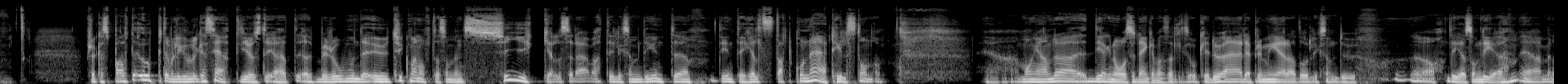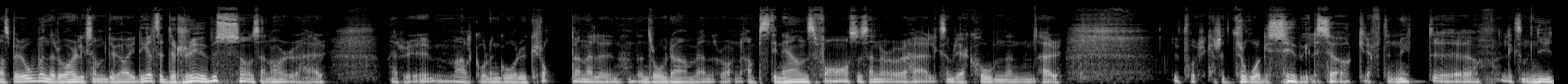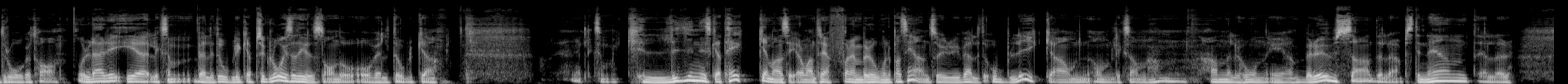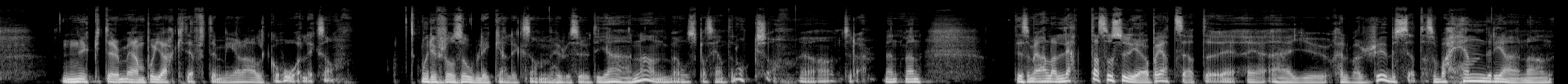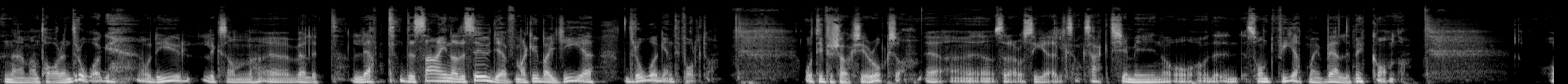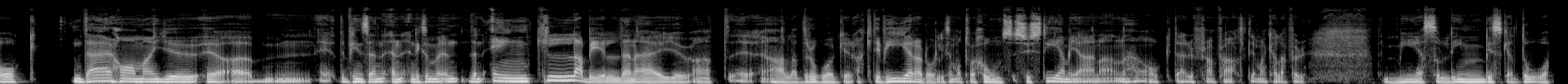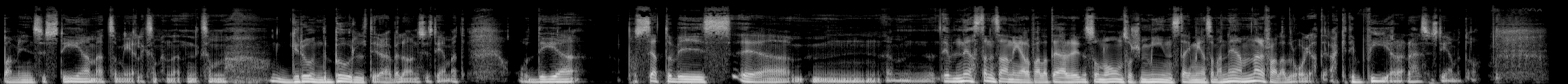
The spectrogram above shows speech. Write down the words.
försöka spalta upp det på olika sätt. Just det att, att beroende uttrycker man ofta som en cykel. Så där, att det, liksom, det, är inte, det är inte helt stationärt tillstånd. Då. Ja, många andra diagnoser tänker man att liksom, okay, du är deprimerad och liksom du, ja, det är som det är. Ja, Medan beroende, då har du, liksom, du har ju dels ett rus och sen har du det här när alkoholen går ur kroppen eller den drog du använder, du har en abstinensfas och sen har du det här liksom reaktionen där du får kanske ett drogsug eller söker efter nytt, eh, liksom, ny drog att ta. Och det där är liksom väldigt olika psykologiska tillstånd och, och väldigt olika eh, liksom, kliniska tecken man ser. Om man träffar en beroende patient så är det väldigt olika om, om liksom, han eller hon är berusad eller abstinent eller nykter men på jakt efter mer alkohol. Liksom. Och det är förstås olika liksom, hur det ser ut i hjärnan hos patienten också. Ja, sådär. Men, men det som är allra lättast att studera på ett sätt eh, eh, är ju själva ruset. Alltså vad händer i hjärnan när man tar en drog? Och det är ju liksom eh, väldigt lätt designade studier, för man kan ju bara ge drogen till folk. Då. Och till försöksdjur också. Så där, och se liksom exakt kemin och sånt vet man ju väldigt mycket om. Då. Och där har man ju, eh, eh det finns en, en, liksom en, den enkla bilden är ju att eh, alla droger aktiverar då liksom motivationssystem i hjärnan och där är framförallt det man kallar för det mesolimbiska dopaminsystemet som är liksom en, en liksom grundbult i det här belöningssystemet. Och det på sätt och vis, eh, mm, det är nästan en sanning i alla fall, att det är som någon sorts minsta gemensamma nämnare för alla droger, att det aktiverar det här systemet. Då.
